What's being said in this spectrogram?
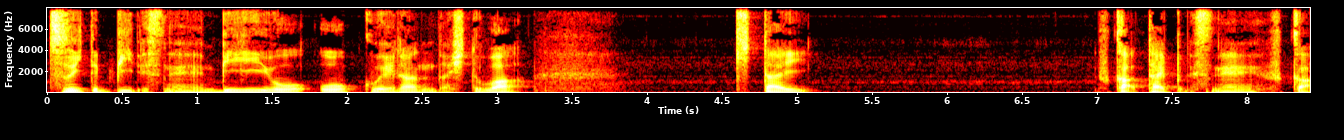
続いて B ですね。B を多く選んだ人は期待負荷タイプですね。負荷。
